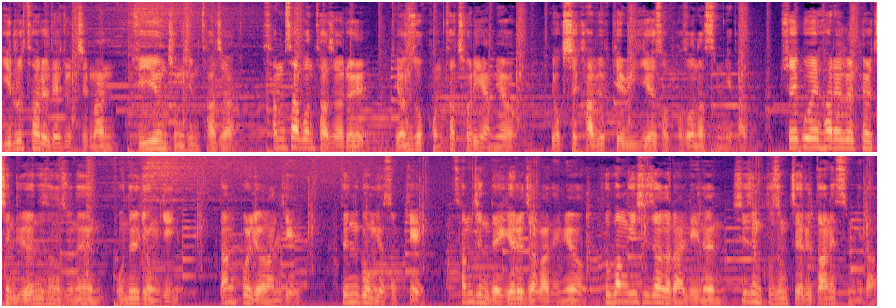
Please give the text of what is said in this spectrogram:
2루타를 내줬지만 뒤이은 중심 타자 3, 4번 타자를 연속 범타 처리하며 역시 가볍게 위기에서 벗어났습니다. 최고의 활약을 펼친 류현진 선수는 오늘 경기 땅볼 11개, 뜬공 6개, 삼진 4개를 잡아내며 후반기 시작을 알리는 시즌 9승째를 따냈습니다.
